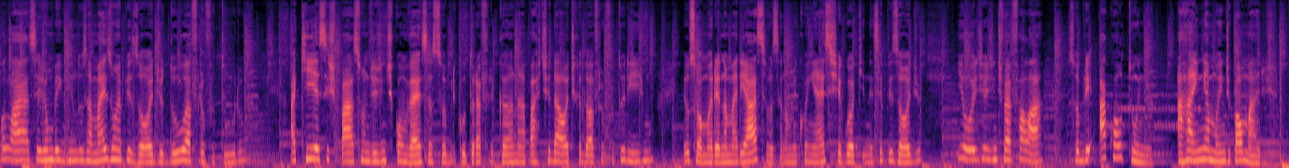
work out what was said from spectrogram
Olá, sejam bem-vindos a mais um episódio do Afrofuturo. Aqui, esse espaço onde a gente conversa sobre cultura africana a partir da ótica do afrofuturismo. Eu sou a Morena Mariá, se você não me conhece, chegou aqui nesse episódio. E hoje a gente vai falar sobre Aqualtune, a rainha mãe de Palmares.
